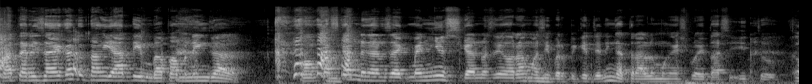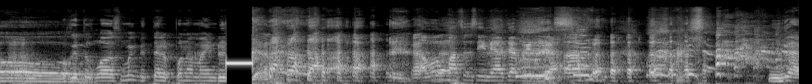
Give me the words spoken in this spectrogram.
materi saya kan tentang yatim, bapak meninggal. Kompas kan dengan segmen news kan, maksudnya orang masih berpikir jadi nggak terlalu mengeksploitasi itu. oh Begitu close mic ditelepon sama Indonesia. Kamu masuk sini aja, Prit, ya. Enggak,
